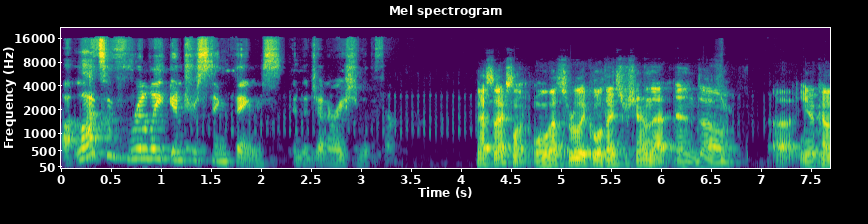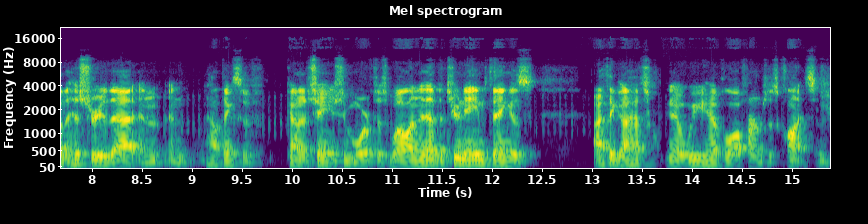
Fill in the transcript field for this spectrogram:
uh, lots of really interesting things in the generation of the firm. That's excellent. Well, that's really cool. Thanks for sharing that. And, um, uh, you know, kind of the history of that and, and how things have kind of changed and morphed as well. And then the two name thing is, I think I have, you know, we have law firms as clients and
